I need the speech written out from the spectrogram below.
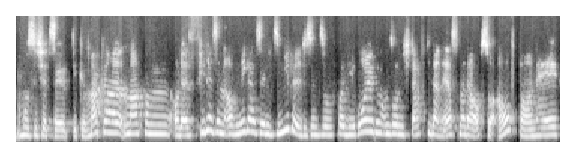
muss ich jetzt eine dicke Macke machen? Oder viele sind auch mega sensibel, die sind so voll die ruhigen und so. Und ich darf die dann erstmal da auch so aufbauen. Hey,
